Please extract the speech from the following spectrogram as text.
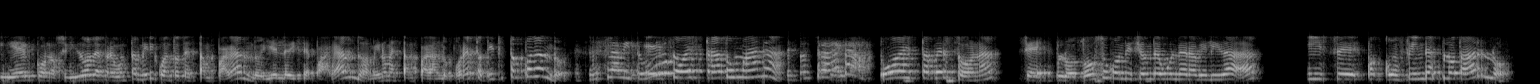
y el conocido le pregunta, mire, ¿cuánto te están pagando? Y él le dice, pagando, a mí no me están pagando por esto, ¿a ti te están pagando? Eso es esclavitud. Eso es trata humana. Eso es trata. Toda esta persona se explotó su condición de vulnerabilidad y se con fin de explotarlo.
